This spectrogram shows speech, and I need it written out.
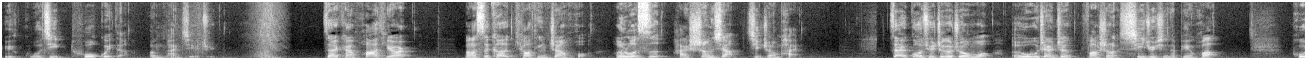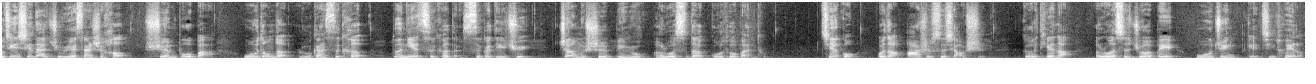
与国际脱轨的崩盘结局。再看话题二，马斯克调停战火，俄罗斯还剩下几张牌？在过去这个周末，俄乌战争发生了戏剧性的变化。普京先在九月三十号宣布把乌东的卢甘斯克、顿涅茨克等四个地区正式并入俄罗斯的国土版图。结果不到二十四小时，隔天呢，俄罗斯就被乌军给击退了，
